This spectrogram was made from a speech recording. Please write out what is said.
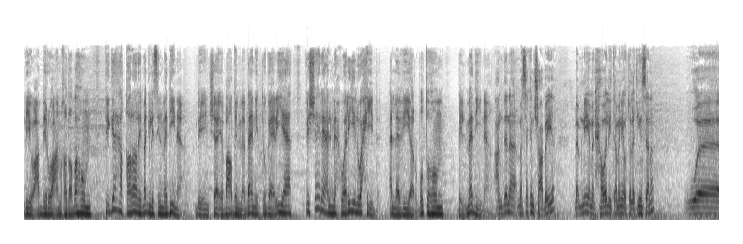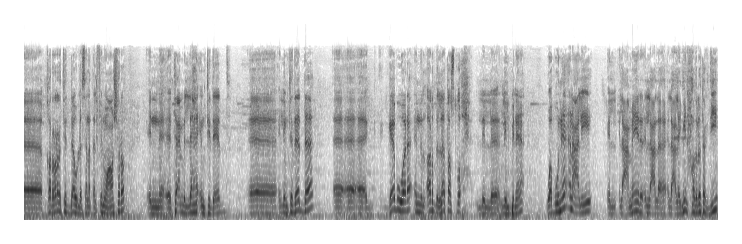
ليعبروا عن غضبهم تجاه قرار مجلس المدينة بإنشاء بعض المباني التجارية في الشارع المحوري الوحيد الذي يربطهم بالمدينة. عندنا مساكن شعبية مبنية من حوالي 38 سنة. وقررت الدولة سنة 2010 إن تعمل لها امتداد. آه الامتداد ده آه آه آه، جابوا ورق إن الأرض لا تصلح لل- للبناء. وبناء عليه ال- العماير اللي على اللي على يمين حضرتك دي آه،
